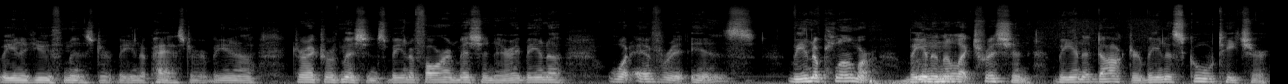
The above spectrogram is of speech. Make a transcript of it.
being a youth minister, being a pastor, being a director of missions, being a foreign missionary, being a whatever it is, being a plumber, being an mm-hmm. electrician, being a doctor, being a school teacher.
